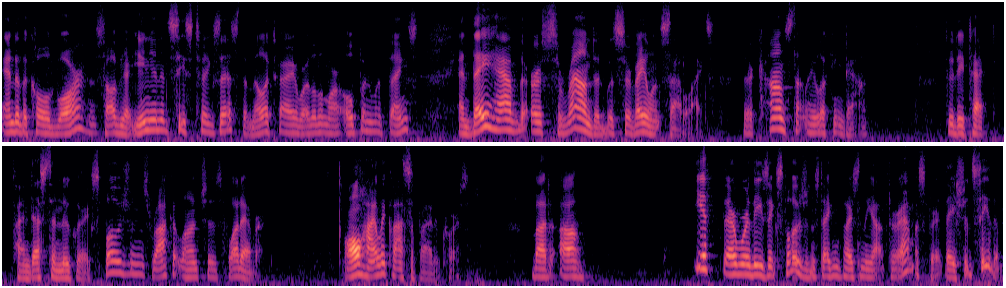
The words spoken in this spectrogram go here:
end of the Cold War. The Soviet Union had ceased to exist. The military were a little more open with things. And they have the Earth surrounded with surveillance satellites that are constantly looking down to detect clandestine nuclear explosions, rocket launches, whatever. All highly classified, of course. But uh, if there were these explosions taking place in the outer atmosphere, they should see them.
